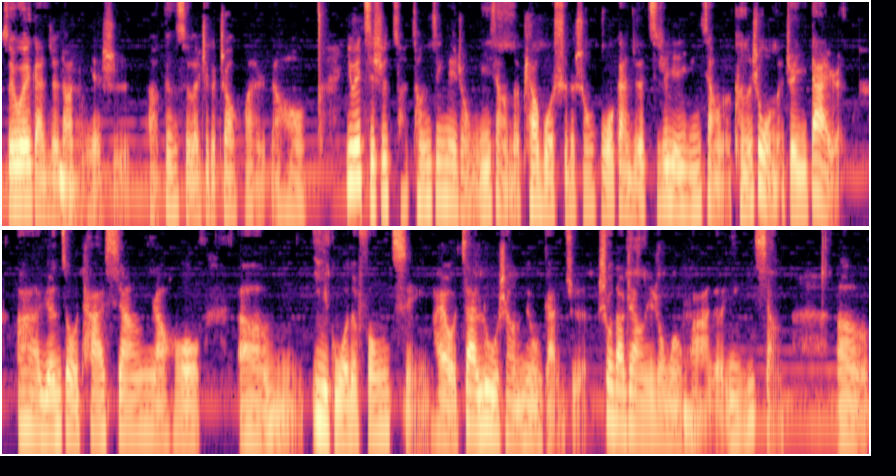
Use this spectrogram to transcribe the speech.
所以我也感觉到你也是啊，跟随了这个召唤。然后，因为其实曾曾经那种理想的漂泊式的生活，我感觉其实也影响了，可能是我们这一代人啊，远走他乡，然后。嗯，异国的风情，还有在路上的那种感觉，受到这样的一种文化的影响，嗯，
